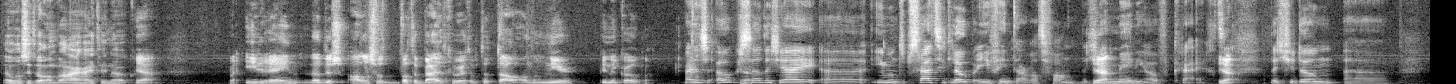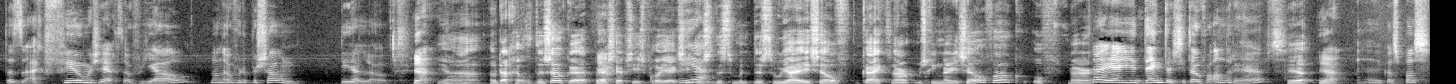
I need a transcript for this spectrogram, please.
Overal zit wel een waarheid in ook. Ja. Maar iedereen, dat dus alles wat, wat er buiten gebeurt, op een totaal andere manier binnenkomen. Maar dat is ook, Ja. stel dat jij eh, iemand op straat ziet lopen en je vindt daar wat van. Dat je Ja. daar een mening over krijgt. Ja. Dat je dan, eh, dat het eigenlijk veel meer zegt over jou dan over de persoon die daar loopt. Ja. Ja, oh, daar geldt het dus ook, hè? Perceptie is projectie. Ja. Dus, dus, dus hoe jij zelf kijkt naar, misschien naar jezelf ook? Of naar... Nou ja, je denkt dat je het over anderen hebt. Ja. Ja. Eh, ik was pas,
